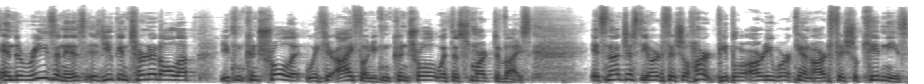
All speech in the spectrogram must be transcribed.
And the reason is, is you can turn it all up. You can control it with your iPhone. You can control it with a smart device. It's not just the artificial heart. People are already working on artificial kidneys,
